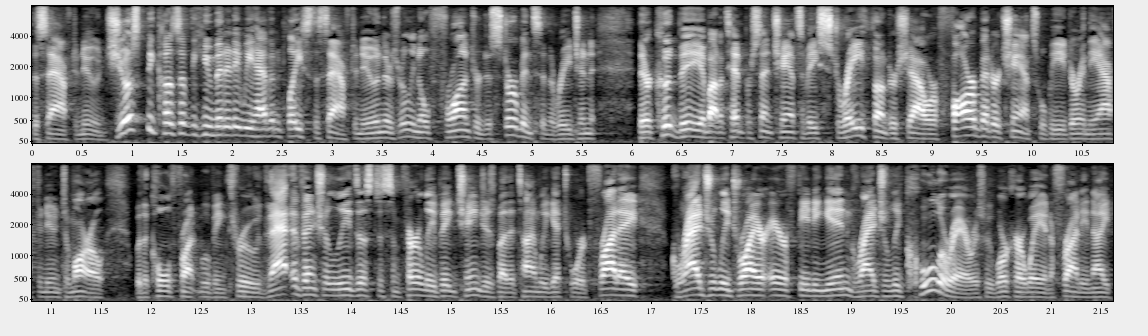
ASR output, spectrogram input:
this afternoon. Just because of the humidity we have in place this afternoon, there's really no front or disturbance in the region. There could be about a 10% chance of a stray thunder shower. Far better chance will be during the afternoon tomorrow with a cold front moving through. That eventually leads us to some fairly big changes by the time we get toward Friday. Gradually drier air feeding in, gradually cooler air as we work our way into Friday night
